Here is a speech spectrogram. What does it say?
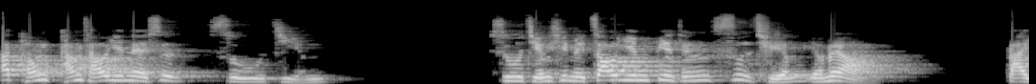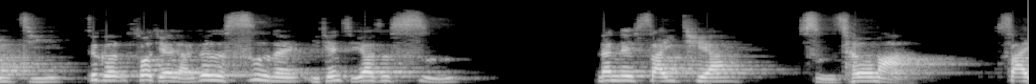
啊，同唐朝音呢是事情，事情是咪噪音变成事情？有没有？代机这个说起来讲，这个事呢，以前只要是死，那那塞车、死车嘛，塞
